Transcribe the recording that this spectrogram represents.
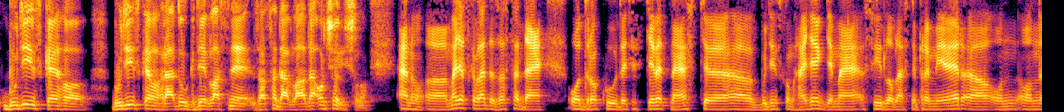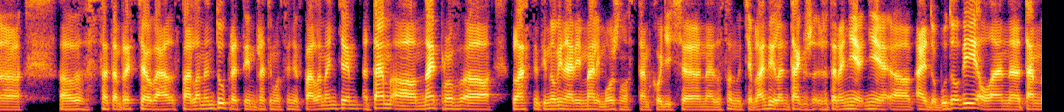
Budínskeho, Budínskeho hradu, kde vlastne zasadá vláda. O čo išlo? Áno, uh, maďarská vláda zasadá od roku 2019 uh, v Budinskom hrade, kde má sídlo vlastne premiér. Uh, on on sa tam presťahoval z parlamentu, predtým, predtým on sedel v parlamente. A tam najprv vlastne tí novinári mali možnosť tam chodiť na zasadnutie vlády, len tak, že, že teda nie, nie aj do budovy, len tam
